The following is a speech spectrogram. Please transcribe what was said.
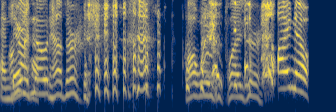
and On there that note, Heather, always a pleasure. I know.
